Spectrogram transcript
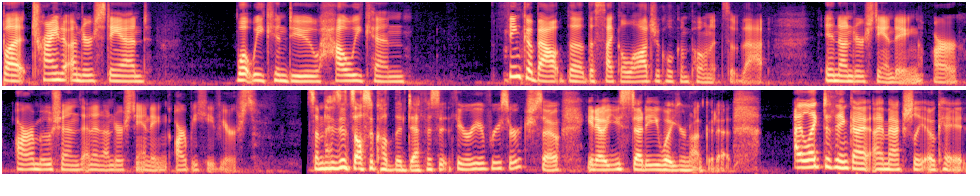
but trying to understand what we can do, how we can think about the the psychological components of that in understanding our our emotions and in understanding our behaviors. Sometimes it's also called the deficit theory of research. So, you know, you study what you're not good at. I like to think I, am actually okay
